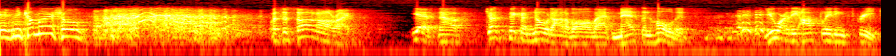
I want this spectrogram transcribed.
It isn't a commercial. What's the song all right? Yes, now, just pick a note out of all that mess and hold it. You are the oscillating screech.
